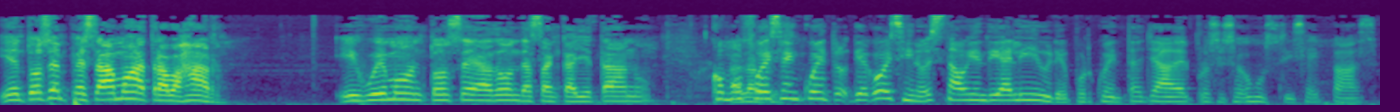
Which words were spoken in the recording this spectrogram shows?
Y entonces empezamos a trabajar. Y fuimos entonces a dónde? A San Cayetano. ¿Cómo fue ese encuentro? Diego Vecino está hoy en día libre por cuenta ya del proceso de justicia y paz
